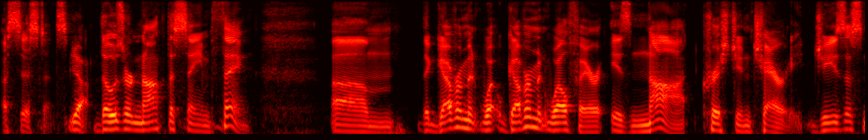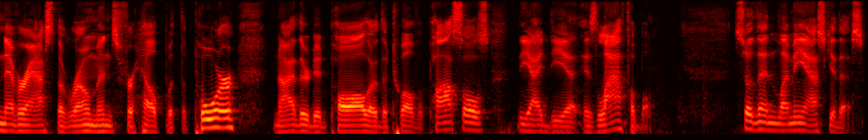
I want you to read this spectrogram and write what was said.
assistance. Yeah. Those are not the same thing. Um, the government government welfare is not Christian charity. Jesus never asked the Romans for help with the poor, neither did Paul or the 12 apostles. The idea is laughable. So then let me ask you this.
